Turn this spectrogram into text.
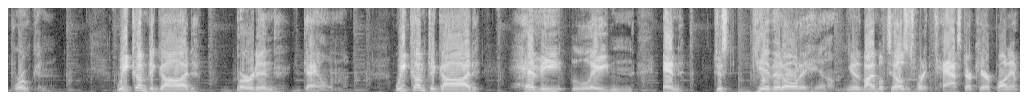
broken. We come to God burdened down. We come to God heavy laden and just give it all to him. You know, the Bible tells us we're to cast our care upon him.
